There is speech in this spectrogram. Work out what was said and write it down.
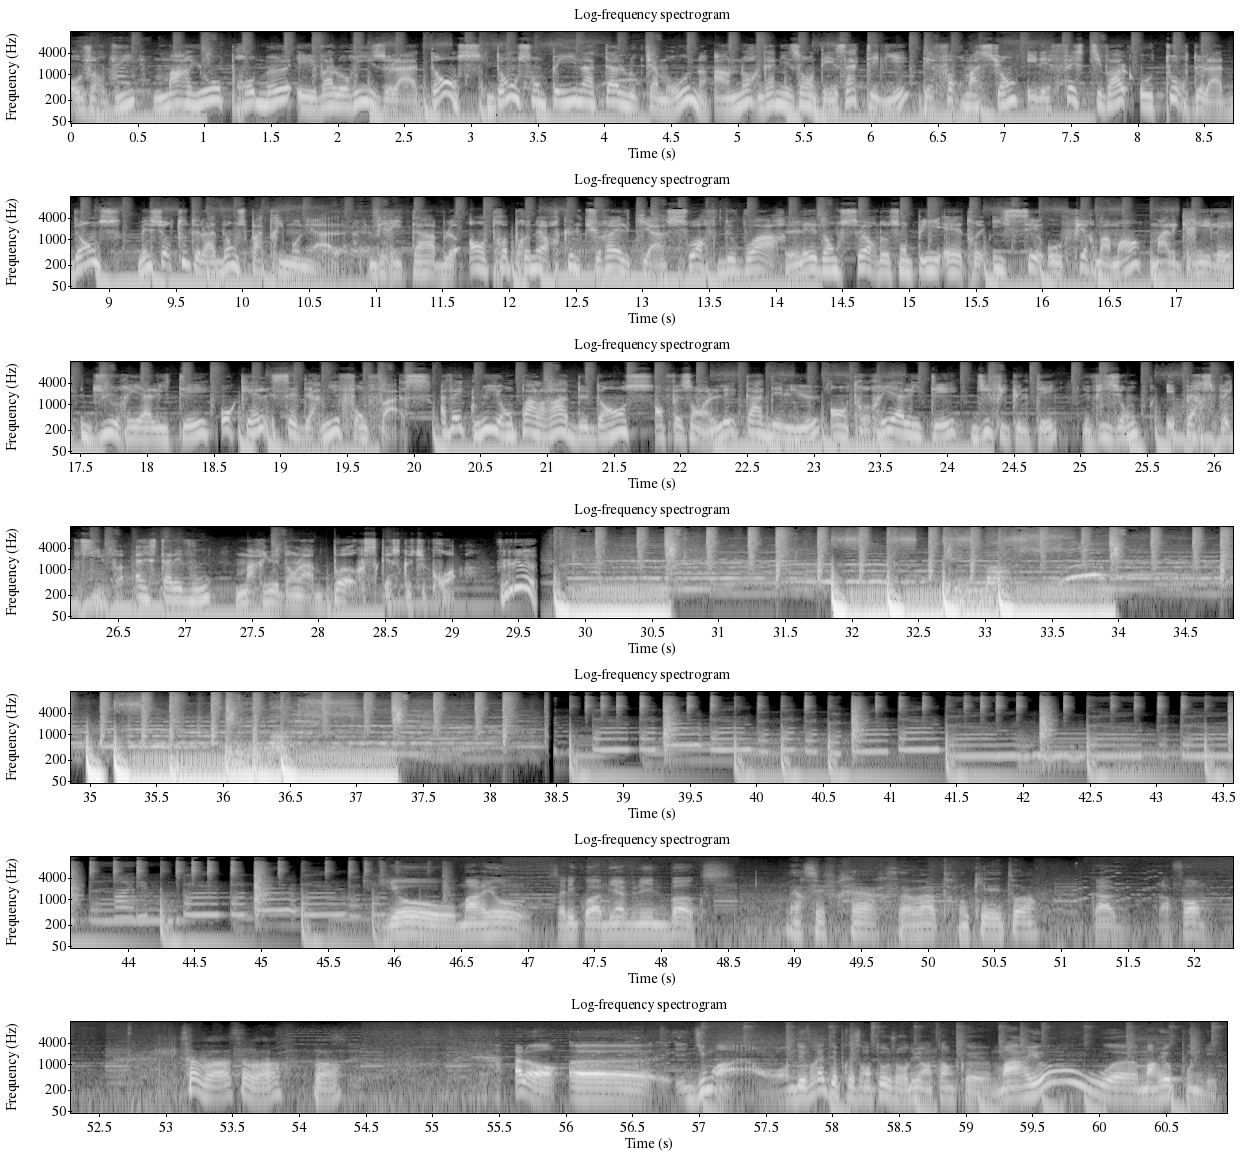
Aujourd'hui, Mario promeut et valorise la danse dans son pays natal, le Cameroun, en organisant des ateliers, des formations et des festivals autour de la danse, mais surtout de la danse patrimoniale. Véritable entrepreneur culturel qui a soif de voir les danseurs de son pays être hissés au firmament, malgré les dures réalités auxquelles ces derniers font face. Avec lui, on parlera de danse en faisant l'état des lieux entre réalité, difficulté, vision et perspective. Installez-vous, Mario dans la box, qu'est-ce que tu crois? Yo, Mario, ça dit quoi Bienvenue Inbox. Merci frère, ça va, tranquille et toi? Calme, la forme? Ça va, ça va, ça va. Alors, euh, dis-moi, on devrait te présenter aujourd'hui en tant que Mario ou euh, Mario Poundé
